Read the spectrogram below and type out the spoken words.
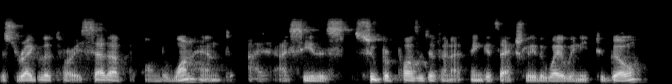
This regulatory setup, on the one hand, I, I see this super positive, and I think it's actually the way we need to go.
